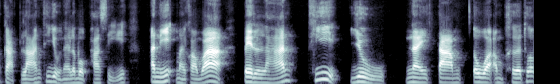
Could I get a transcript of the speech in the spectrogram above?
ำกัดร้านที่อยู่ในระบบภาษี อันนี้หมายความว่าเป็นร้านที่อยู่ ในตามตัวอำเภอทั่ว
